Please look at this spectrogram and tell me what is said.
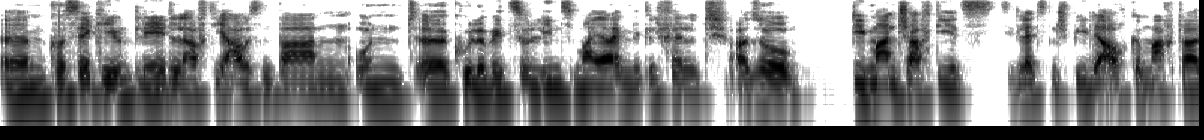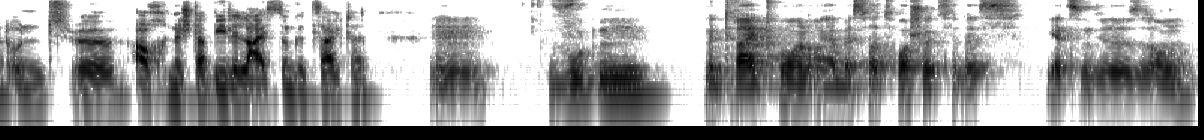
ähm, Kosecki und Ledl auf die Außenbahn und äh, Kulowitz und Linsmeier im Mittelfeld. Also die Mannschaft, die jetzt die letzten Spiele auch gemacht hat und äh, auch eine stabile Leistung gezeigt hat. Mhm. Wuten mit drei Toren euer bester Torschütze bis jetzt in dieser Saison.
